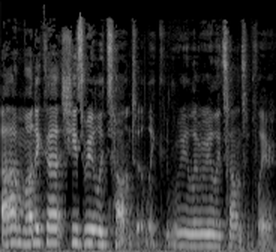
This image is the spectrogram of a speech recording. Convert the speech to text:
uh, Monica, she's really talented. Like really, really talented player.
